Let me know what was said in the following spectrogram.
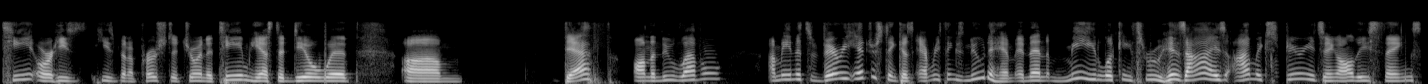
team or he's he's been approached to join a team. He has to deal with um, death on a new level. I mean, it's very interesting because everything's new to him. And then me looking through his eyes, I'm experiencing all these things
